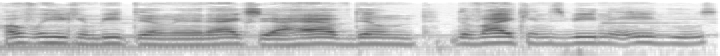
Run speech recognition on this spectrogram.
hopefully he can beat them. And actually, I have them, the Vikings, beating the Eagles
